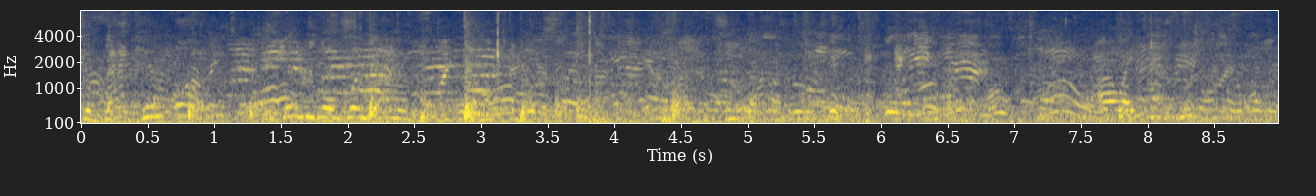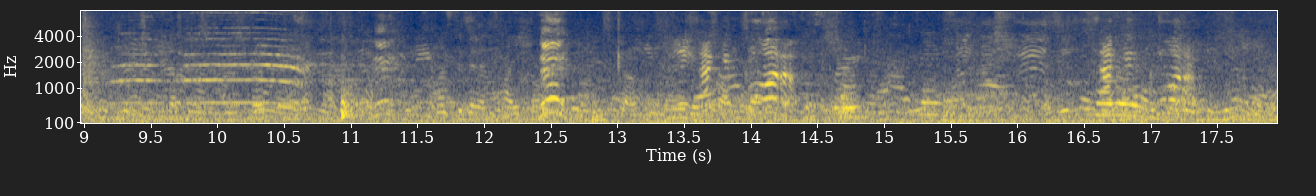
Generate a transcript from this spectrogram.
To back him up, and then we gonna run down and Second quarter. Second quarter.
